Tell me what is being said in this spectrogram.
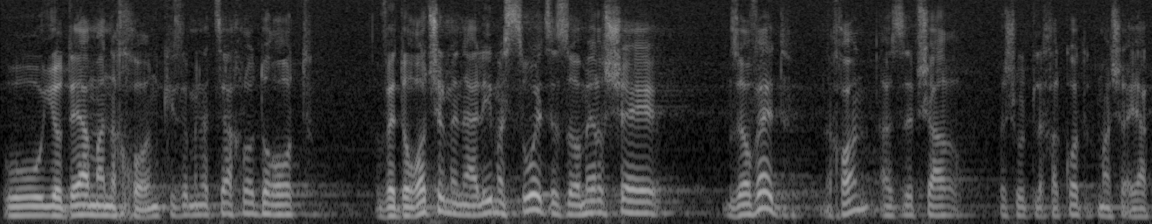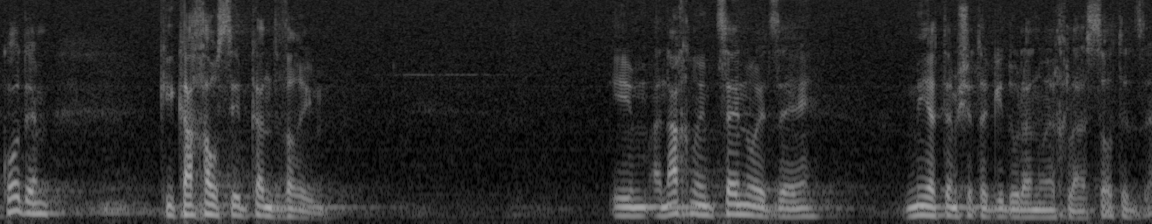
הוא יודע מה נכון, כי זה מנצח לו דורות. ודורות של מנהלים עשו את זה, זה אומר שזה עובד, נכון? אז אפשר פשוט לחקות את מה שהיה קודם, כי ככה עושים כאן דברים. אם אנחנו המצאנו את זה, מי אתם שתגידו לנו איך לעשות את זה?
